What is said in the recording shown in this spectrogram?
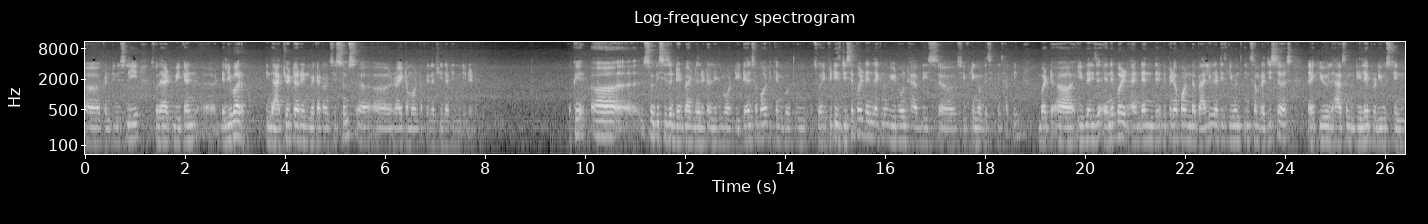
uh, continuously so that we can uh, deliver in the actuator in mechatronic systems uh, uh, right amount of energy that is needed. Okay uh, so this is a deadband generator a little more details about you can go through. So if it is disabled then like no you don't have this uh, shifting of the signals happening. But uh, if there is enabled and then they depend upon the value that is given in some registers like you will have some delay produced in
